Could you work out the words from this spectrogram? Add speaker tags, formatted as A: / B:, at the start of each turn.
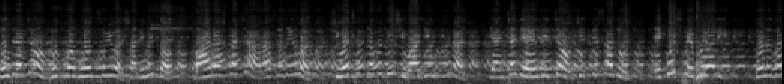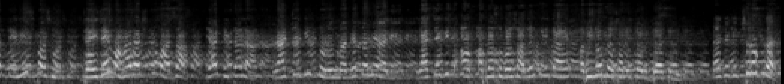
A: स्वातंत्र्याच्या अमृत महोत्सवी वर्षानिमित्त महाराष्ट्राचे आराध्य दैवत शिवछत्रपती शिवाजी महाराज यांच्या जयंतीचे औचित्य साधून एकोणीस फेब्रुवारी दोन हजार तेवीसपासून जय जय महाराष्ट्र माझा या गीताला राज्यगीत म्हणून मान्यता मिळाली. राज्यगीत आपल्यासमोर सादर करीत आहे अभिनव प्रशालेच्या विद्यार्थ्यांनी राज्यगीत सुरू कर.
